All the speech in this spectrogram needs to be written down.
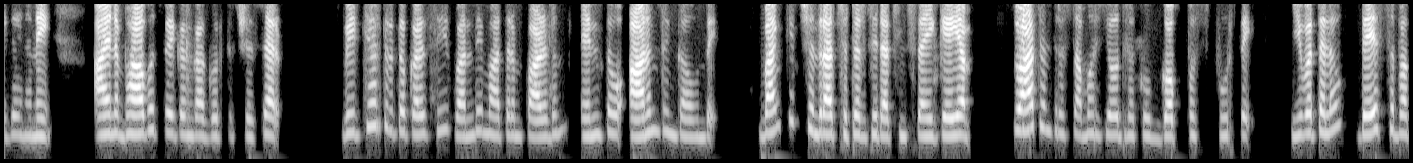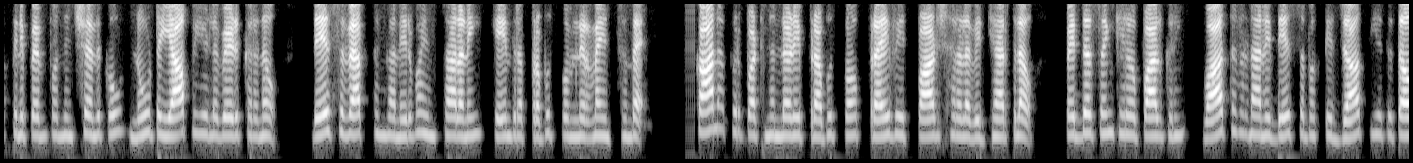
ఇదేనని ఆయన భావోద్వేగంగా గుర్తు చేశారు. విద్యార్థులతో కలిసి వందే మాతరం పాడడం ఎంతో ఆనందంగా ఉంది. బంకిం చంద్ర చటర్జీ రచించిన ఈ గేయం స్వాతంత్ర సమరయోధులకు గొప్ప స్ఫూర్తి. యువతలో దేశభక్తిని పెంపొందించేందుకు నూట యాభై ఏళ్ళ వేడుకలను దేశవ్యాప్తంగా నిర్వహించాలని కేంద్ర ప్రభుత్వం నిర్ణయించింది. ఖానాపూర్ పట్టణంలోని ప్రభుత్వ ప్రైవేట్ పాఠశాలల విద్యార్థులు పెద్ద సంఖ్యలో పాల్గొని వాతావరణాన్ని దేశభక్తి జాతీయతతో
